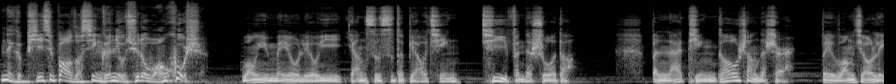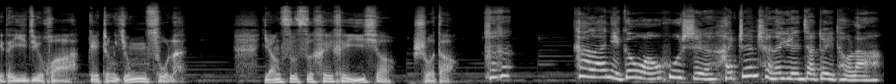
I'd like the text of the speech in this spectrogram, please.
那个脾气暴躁、性格扭曲的王护士，王宇没有留意杨思思的表情，气愤地说道：“本来挺高尚的事儿，被王小磊的一句话给整庸俗了。”杨思思嘿嘿一笑，说道：“呵呵，看来你跟王护士还真成了冤家对头了。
